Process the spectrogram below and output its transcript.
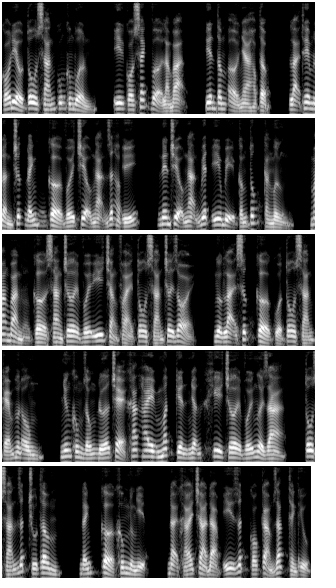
Có điều Tô Sán cũng không buồn, y có sách vợ làm bạn, yên tâm ở nhà học tập, lại thêm lần trước đánh cờ với Triệu Ngạn rất hợp ý, nên Triệu Ngạn biết y bị cấm túc càng mừng, mang bản cờ sang chơi với y chẳng phải Tô Sán chơi giỏi, ngược lại sức cờ của Tô Sán kém hơn ông, nhưng không giống đứa trẻ khác hay mất kiên nhẫn khi chơi với người già, Tô Sán rất chú tâm, đánh cờ không nhường nhịn, đại khái trà đạp y rất có cảm giác thành tựu.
